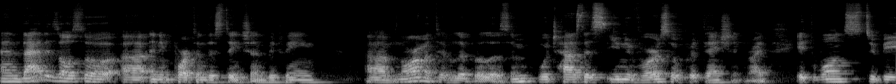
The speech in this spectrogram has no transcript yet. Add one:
and that is also uh, an important distinction between um, normative liberalism which has this universal pretension right? It wants to be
